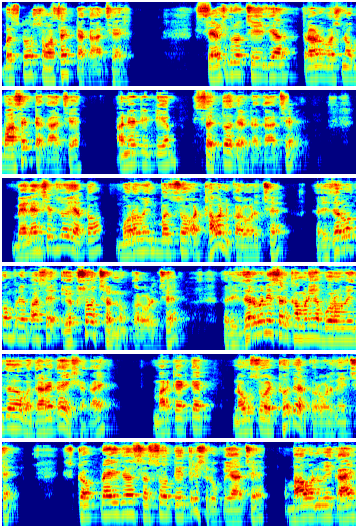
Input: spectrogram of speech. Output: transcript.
બસો ચોસઠ ટકા છે. સેલ્સ ગ્રોથ છે હજાર ત્રણ વર્ષનો બાસઠ ટકા છે અને ટીટીએમ સત્યોતેર ટકા છે. બેલેન્સ શીટ જોઈએ તો બોરોવિંગ બસો અઠ્ઠાવન કરોડ છે. રિઝર્વ કંપની પાસે એકસો છન્નું કરોડ છે. રિઝર્વની સરખામણીએ બોરોવિંગ વધારે કહી શકાય. માર્કેટ કેપ નવસો અઠ્યોતેર કરોડની છે. સ્ટોક પ્રાઇસ છસો તેત્રીસ રૂપિયા છે. બાવન વીક આય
